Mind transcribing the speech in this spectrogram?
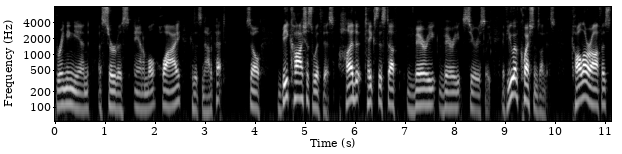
bringing in a service animal. Why? Because it's not a pet. So be cautious with this. HUD takes this stuff very, very seriously. If you have questions on this, call our office.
